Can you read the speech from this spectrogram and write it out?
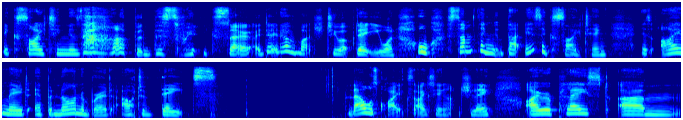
exciting has happened this week so i don't have much to update you on. Oh something that is exciting is i made a banana bread out of dates. That was quite exciting actually. I replaced um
